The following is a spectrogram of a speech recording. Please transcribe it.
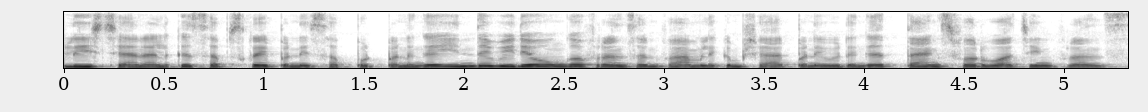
ப்ளீஸ் சேனலுக்கு சப்ஸ்கிரைப் பண்ணி சப்போர்ட் பண்ணுங்கள் இந்த வீடியோ உங்கள் ஃப்ரெண்ட்ஸ் அண்ட் ஃபேமிலிக்கும் ஷேர் பண்ணி விடுங்க தேங்க்ஸ் ஃபார் வாட்சிங் ஃப்ரெண்ட்ஸ்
